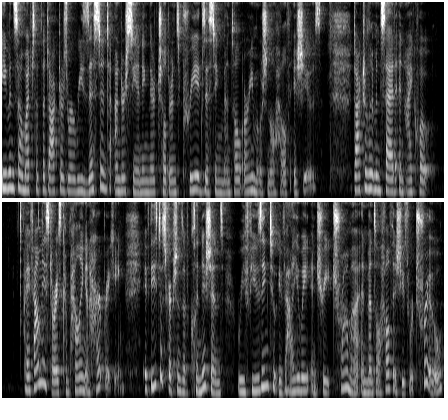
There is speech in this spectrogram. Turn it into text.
even so much that the doctors were resistant to understanding their children's pre existing mental or emotional health issues. Dr. Littman said, and I quote, I found these stories compelling and heartbreaking. If these descriptions of clinicians refusing to evaluate and treat trauma and mental health issues were true,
